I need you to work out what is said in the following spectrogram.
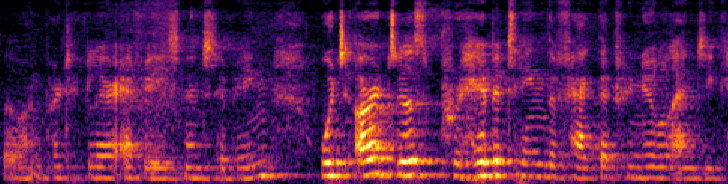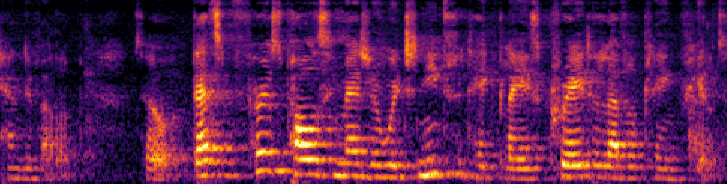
so in particular aviation and shipping, which are just prohibiting the fact that renewable energy can develop. So that's the first policy measure which needs to take place, create a level playing field.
